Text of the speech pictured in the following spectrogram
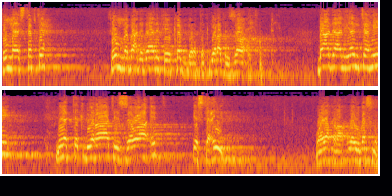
ثم يستفتح ثم بعد ذلك يكبر التكبيرات الزوائد بعد أن ينتهي من التكبيرات الزوائد يستعيذ ويقرأ ويبسمل.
